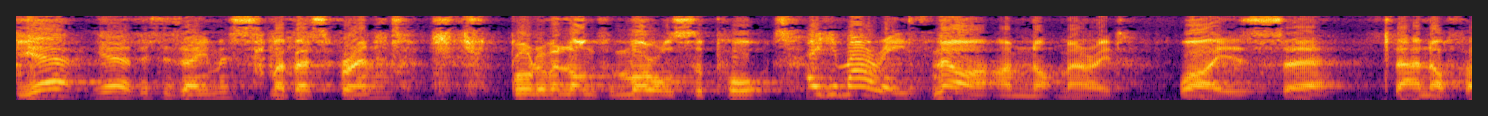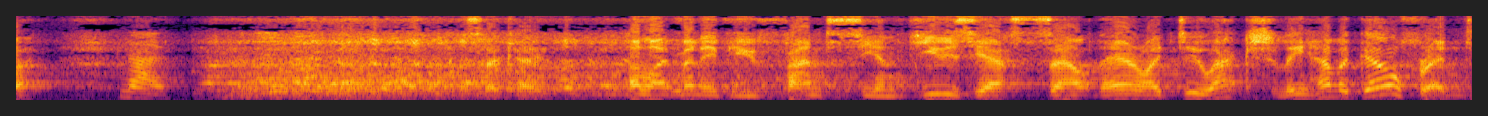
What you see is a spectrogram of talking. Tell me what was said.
Yeah, yeah, this is Amos, my best friend. Brought him along for moral support. Are you married? No, I'm not married. Why, is uh, that an offer? No. It's okay. Unlike many of you fantasy enthusiasts out there, I do actually have a girlfriend.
